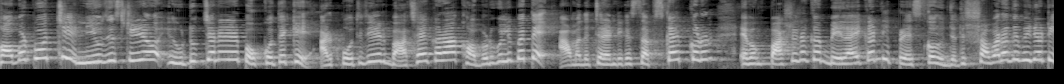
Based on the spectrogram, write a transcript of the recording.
খবর পড়ছি নিউজ স্টুডিও ইউটিউব চ্যানেলের পক্ষ থেকে। আর প্রতিদিনের বাছাই করা খবরগুলি পেতে আমাদের চ্যানেলটিকে সাবস্ক্রাইব করুন এবং পাশে থাকা বেল আইকনটি প্রেস করুন যাতে সবার আগে ভিডিওটি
